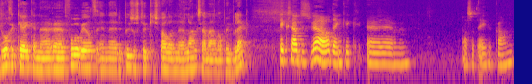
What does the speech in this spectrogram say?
doorgekeken naar uh, het voorbeeld en uh, de puzzelstukjes vallen langzaamaan op hun plek. Ik zou dus wel, denk ik, ehm, als het even kan,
